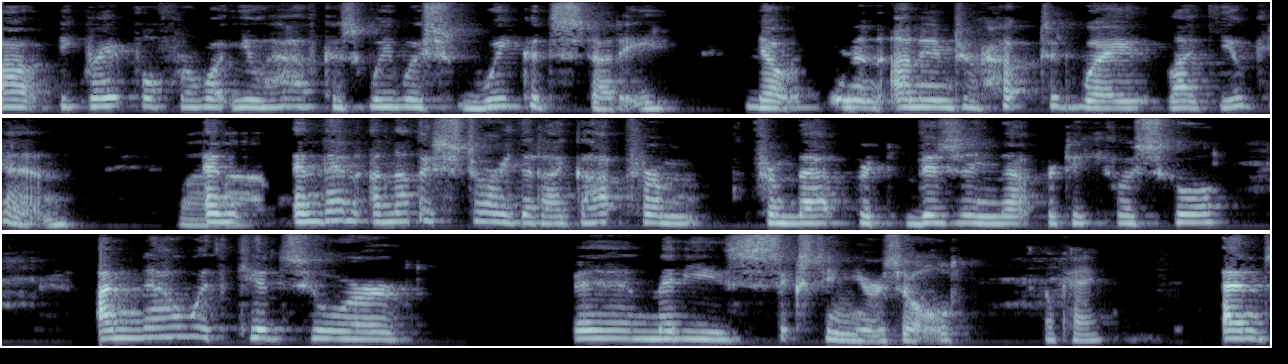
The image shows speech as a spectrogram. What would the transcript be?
uh, be grateful for what you have because we wish we could study, you know, in an uninterrupted way like you can. Wow. And and then another story that I got from from that visiting that particular school. I'm now with kids who are eh, maybe 16 years old. Okay. And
